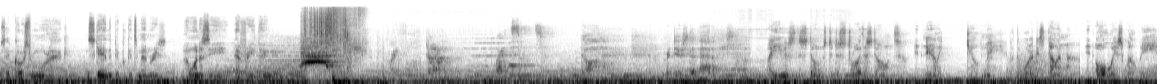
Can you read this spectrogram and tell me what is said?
Set course for Morag. And scan the duplicate's memories. I want to see everything. Grateful. Where are the stones? Gone. Reduced to atoms. I used the stones to destroy the stones. It nearly killed me. But the work is done. It always will be.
